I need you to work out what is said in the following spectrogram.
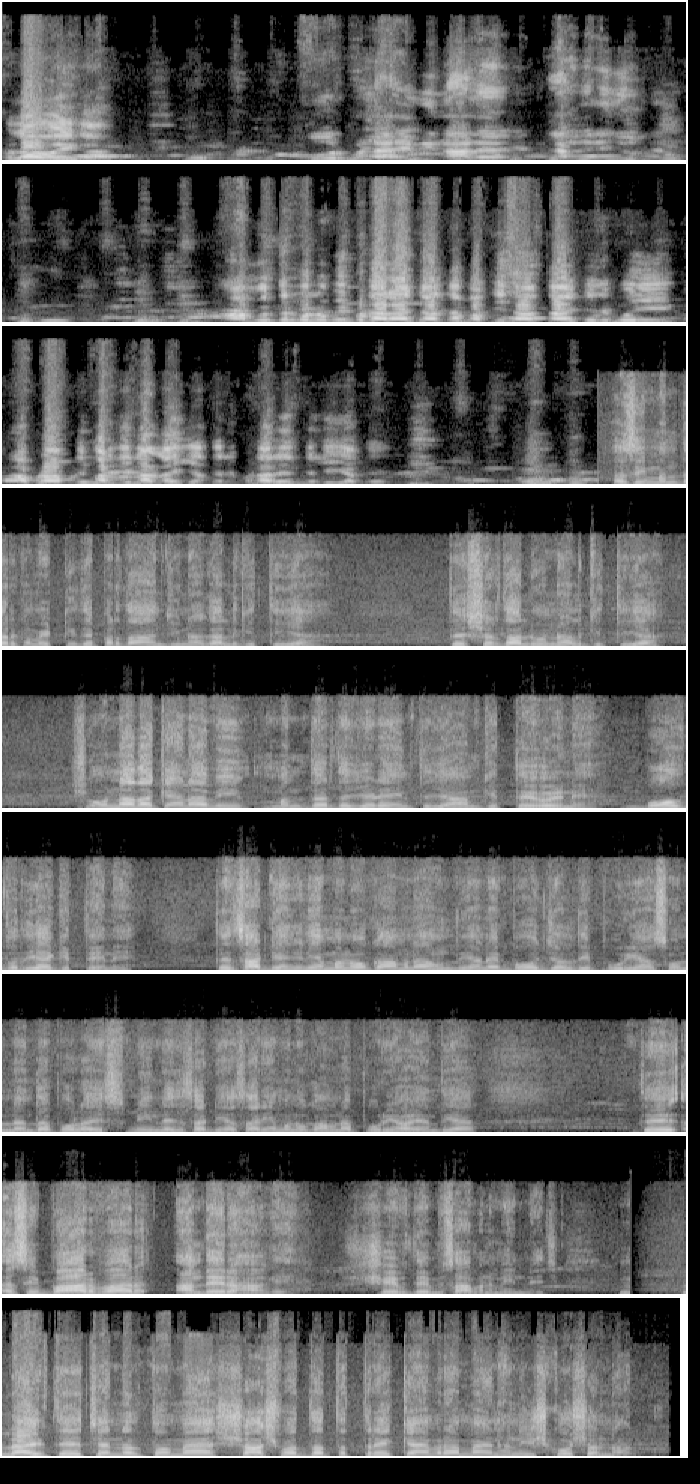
ਖੁੱਲਾ ਹੋਏਗਾ। ਹੋਰ ਭੰਡਾਰੇ ਵੀ ਨਾਲ ਲੱਗਦੇ ਨੇ ਜੋ ਹਾਂ ਮੰਦਰ ਵੱਲੋਂ ਵੀ ਭੰਡਾਰਾ ਚੱਲਦਾ ਬਾਕੀ ਸੰਸਥਾ ਕਿਸੇ ਕੋਈ ਆਪਣਾ ਆਪਣੀ ਮਰਜ਼ੀ ਨਾਲ ਲਾਈ ਜਾਂਦੇ ਨੇ ਭੰਡਾਰੇ ਚੱਲੀ ਜਾਂਦੇ ਨੇ। ਅਸੀਂ ਮੰਦਿਰ ਕਮੇਟੀ ਦੇ ਪ੍ਰਧਾਨ ਜੀ ਨਾਲ ਗੱਲ ਕੀਤੀ ਆ ਤੇ ਸ਼ਰਧਾਲੂਆਂ ਨਾਲ ਕੀਤੀ ਆ। ਉਹਨਾਂ ਦਾ ਕਹਿਣਾ ਵੀ ਮੰਦਿਰ ਦੇ ਜਿਹੜੇ ਇੰਤਜ਼ਾਮ ਕੀਤੇ ਹੋਏ ਨੇ, ਬਹੁਤ ਵਧੀਆ ਕੀਤੇ ਨੇ ਤੇ ਸਾਡੀਆਂ ਜਿਹੜੀਆਂ ਮਨੋਕਾਮਨਾ ਹੁੰਦੀਆਂ ਨੇ, ਬਹੁਤ ਜਲਦੀ ਪੂਰੀਆਂ ਸੁਣ ਲੈਂਦਾ ਭੋਲਾ। ਇਸ ਮਹੀਨੇ 'ਚ ਸਾਡੀਆਂ ਸਾਰੀਆਂ ਮਨੋਕਾਮਨਾ ਪੂਰੀਆਂ ਹੋ ਜਾਂਦੀਆਂ ਤੇ ਅਸੀਂ ਬਾਰ-ਬਾਰ ਆਂਦੇ ਰਹਾਂਗੇ ਸ਼ਿਵ ਦੇ ਸਾਵਣ ਮਹੀਨੇ 'ਚ। ਲਾਈਵ ਤੇ ਚੈਨਲ ਤੋਂ ਮੈਂ ਸ਼ਾਸ਼ਵਤ ਦਾ ਤੱਤਰੇ ਕੈਮਰਾਮੈਨ ਹਨੀਸ਼ ਕੌਸ਼ਲ ਨਾਲ।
